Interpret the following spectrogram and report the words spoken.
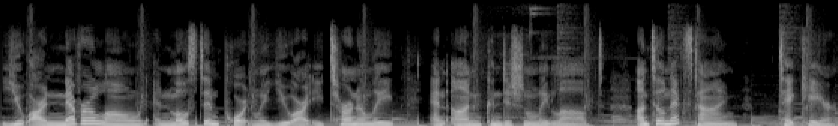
You are never alone, and most importantly, you are eternally and unconditionally loved. Until next time, take care.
